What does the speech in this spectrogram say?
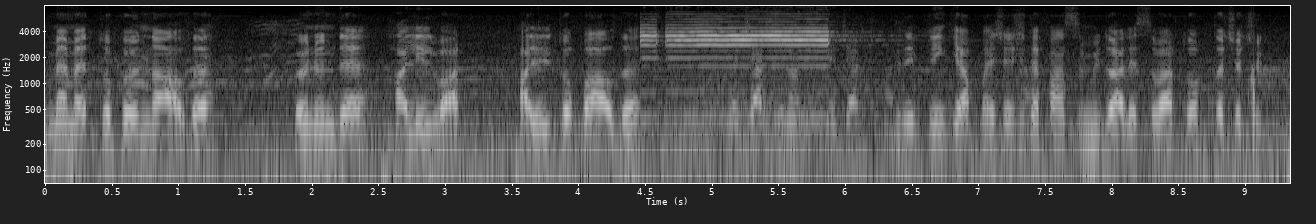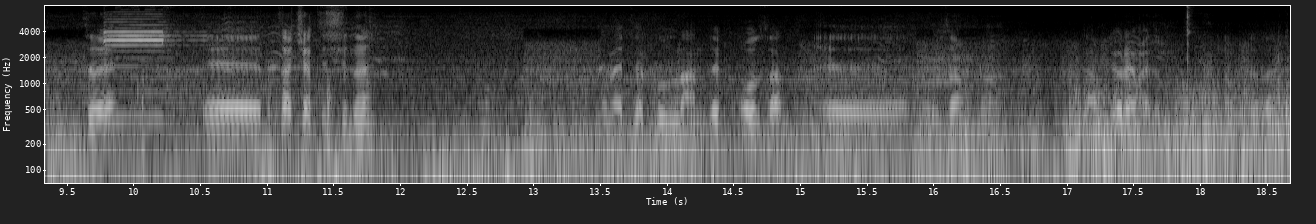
Mehmet topu önüne aldı. Önünde Halil var. Halil topu aldı. Geçersin hadi. Geçersin hadi. Dripling yapmaya çalıştı. Defansın müdahalesi var. Top taça çıktı. Ee, taç atışını Mehmet'le kullandık. Ozan. ee, Ozan mı? Tam göremedim bu noktada.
